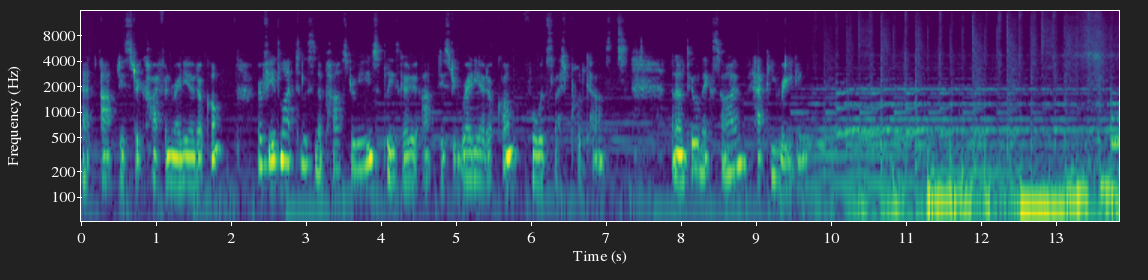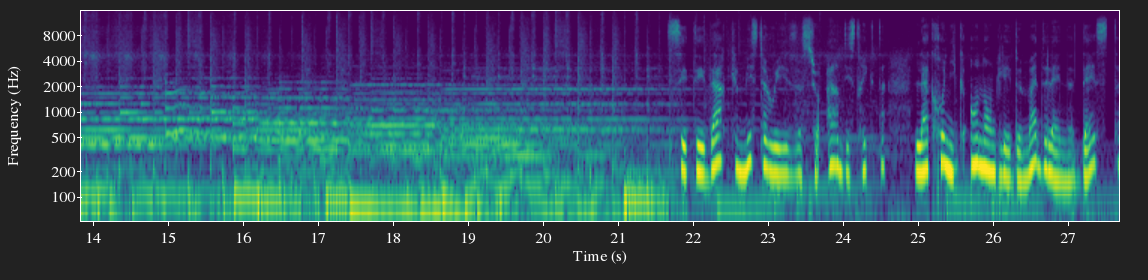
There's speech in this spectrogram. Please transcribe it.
at artdistrict-radio.com Or if you'd like to listen to past reviews, please go to artdistrictradio.com forward slash podcasts. And until next time, happy reading. C'était Dark Mysteries sur Art District, la chronique en anglais de Madeleine Dest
